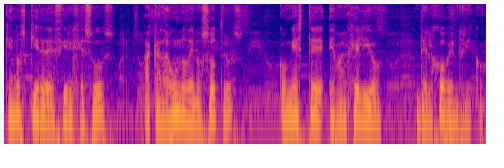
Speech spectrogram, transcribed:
qué nos quiere decir Jesús a cada uno de nosotros con este Evangelio del joven rico.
